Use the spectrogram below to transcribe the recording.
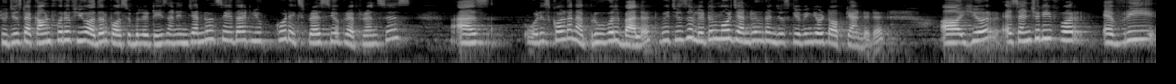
to just account for a few other possibilities and in general say that you could express your preferences as what is called an approval ballot which is a little more general than just giving your top candidate. Uh, here essentially for every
